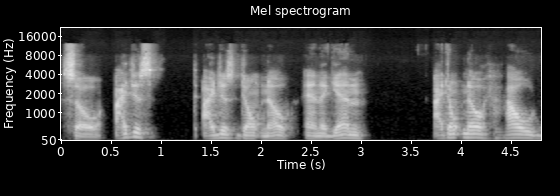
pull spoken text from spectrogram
So I just I just don't know. And again, I don't know how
